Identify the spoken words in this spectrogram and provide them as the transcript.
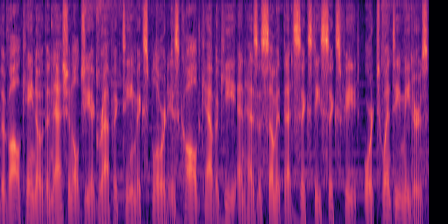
The volcano the National Geographic team explored is called Kavachi and has a summit that's 66 feet or 20 meters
